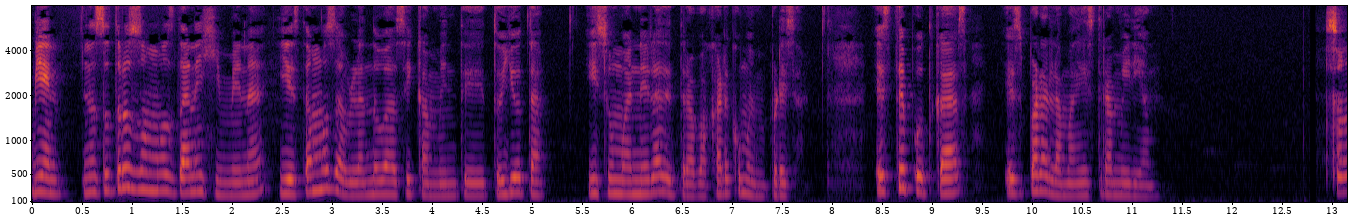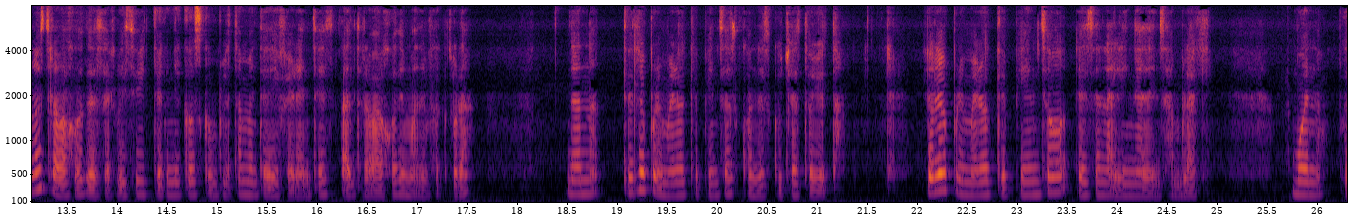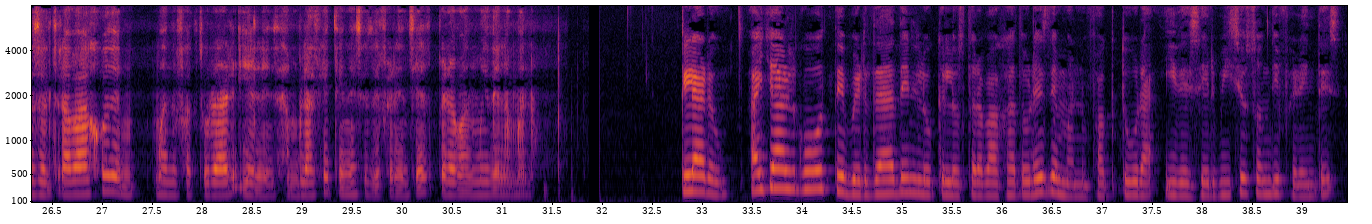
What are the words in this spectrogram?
Bien, nosotros somos Dana y Jimena y estamos hablando básicamente de Toyota y su manera de trabajar como empresa. Este podcast es para la maestra Miriam. ¿Son los trabajos de servicio y técnicos completamente diferentes al trabajo de manufactura? Dana, ¿qué es lo primero que piensas cuando escuchas Toyota? Yo lo primero que pienso es en la línea de ensamblaje. Bueno, pues el trabajo de manufacturar y el ensamblaje tienen sus diferencias, pero van muy de la mano. Claro, hay algo de verdad en lo que los trabajadores de manufactura y de servicios son diferentes,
